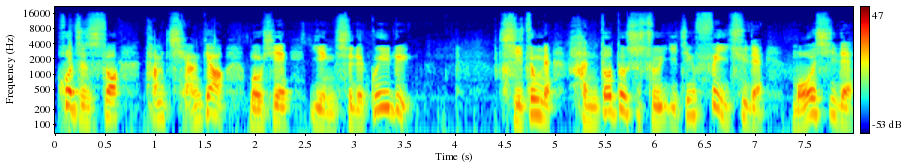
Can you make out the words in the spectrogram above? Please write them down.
或者是说他们强调某些饮食的规律，其中呢很多都是属于已经废去的摩西的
